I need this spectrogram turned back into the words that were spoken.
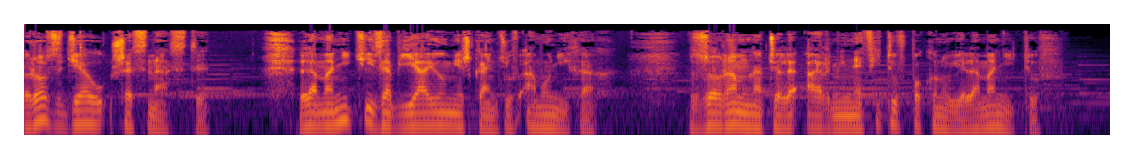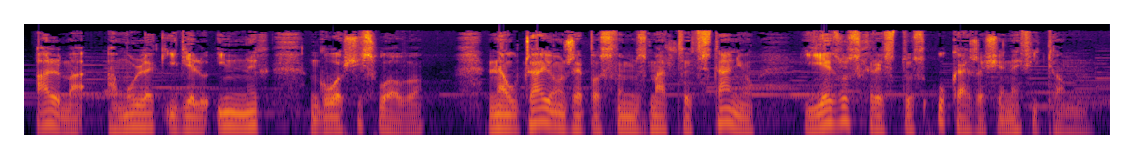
Rozdział szesnasty. Lamanici zabijają mieszkańców Amonichach. Zoram na czele armii Nefitów pokonuje Lamanitów. Alma, Amulek i wielu innych głosi słowo. Nauczają, że po swym zmartwychwstaniu Jezus Chrystus ukaże się Nefitom.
